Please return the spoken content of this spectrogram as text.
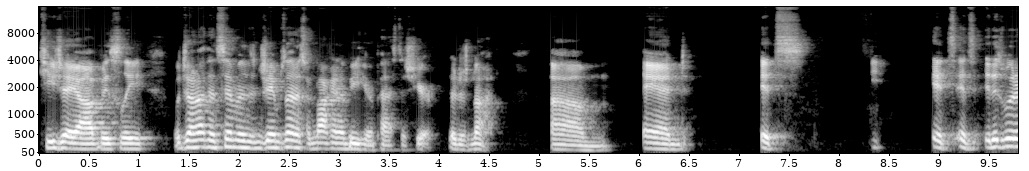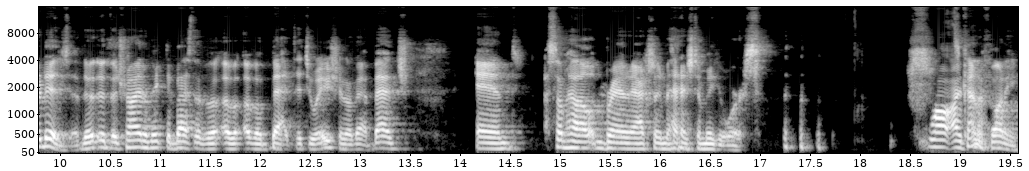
TJ obviously, but Jonathan Simmons and James Ennis are not going to be here past this year. They're just not. Um, and it's it's it's it is what it is. They're, they're trying to make the best of a, of, of a bad situation on that bench, and somehow Brandon actually managed to make it worse. well, it's kind of funny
